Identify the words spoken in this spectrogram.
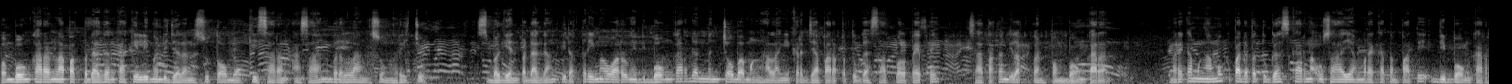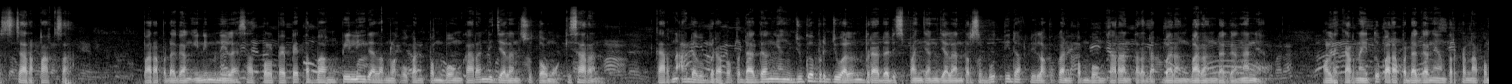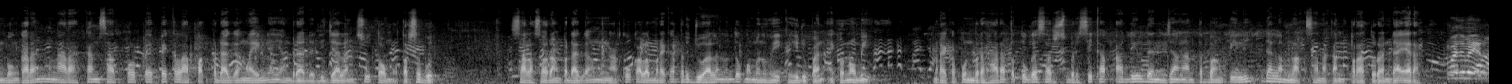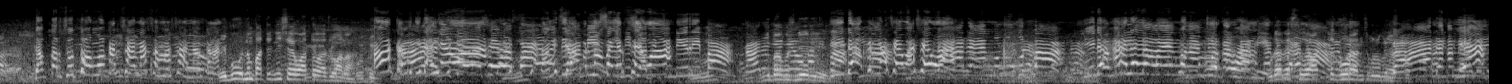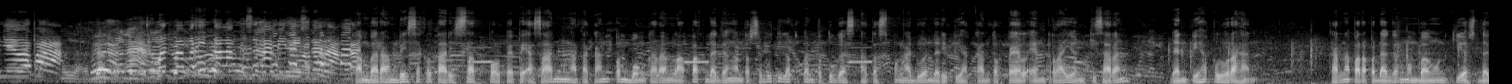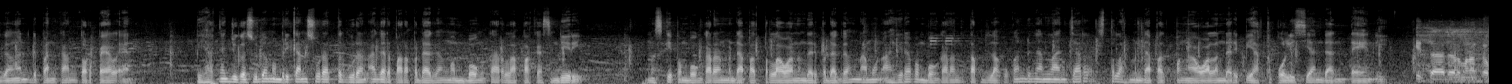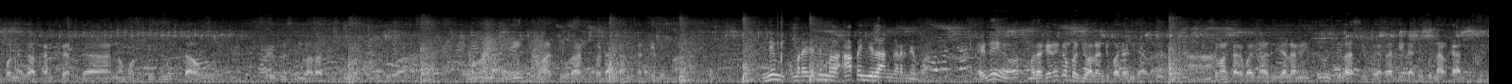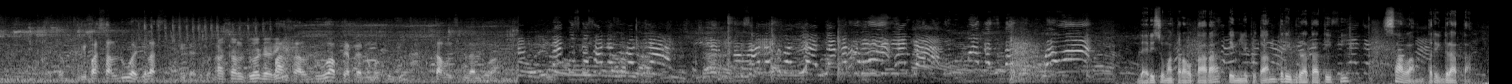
Pembongkaran lapak pedagang kaki lima di Jalan Sutomo Kisaran Asahan berlangsung ricuh. Sebagian pedagang tidak terima warungnya dibongkar dan mencoba menghalangi kerja para petugas Satpol PP saat akan dilakukan pembongkaran. Mereka mengamuk kepada petugas karena usaha yang mereka tempati dibongkar secara paksa. Para pedagang ini menilai Satpol PP tebang pilih dalam melakukan pembongkaran di Jalan Sutomo Kisaran. Karena ada beberapa pedagang yang juga berjualan berada di sepanjang jalan tersebut tidak dilakukan pembongkaran terhadap barang-barang dagangannya. Oleh karena itu, para pedagang yang terkena pembongkaran mengarahkan Satpol PP ke lapak pedagang lainnya yang berada di Jalan Sutomo tersebut. Salah seorang pedagang mengaku kalau mereka berjualan untuk memenuhi kehidupan ekonomi. Mereka pun berharap petugas harus bersikap adil dan jangan tebang pilih dalam melaksanakan peraturan daerah. Dokter Sutomo kan sana sama sana kan? Ibu tempat ini sewa atau mana? Oh, kami tidak sewa, sewa Pak. Kami bayar sewa. sendiri, Pak. Bapak yang sendiri? Tidak pernah sewa-sewa. Nggak ada yang mengungut, Pak. Tidak ada yang menghancurkan kami. Udah ada surat teguran sebelumnya? Nggak ada kami yang nyewa, Pak. Oh, iya. Nah, Cuman pemerintah langsung kami ini sekarang. Tambah Rambe, Sekretaris Satpol PP Asahan mengatakan pembongkaran lapak dagangan tersebut dilakukan petugas atas pengaduan dari pihak kantor PLN Rayon Kisaran dan pihak kelurahan. Karena para pedagang membangun kios dagangan di depan kantor PLN. Pihaknya juga sudah memberikan surat teguran agar para pedagang membongkar lapaknya sendiri. Meski pembongkaran mendapat perlawanan dari pedagang, namun akhirnya pembongkaran tetap dilakukan dengan lancar setelah mendapat pengawalan dari pihak kepolisian dan TNI. Kita dalam rangka penegakan Perda nomor 7 tahun 1992 mengenai pengaturan pedagang kaki lima. Ini mereka ini apa yang dilanggarnya Pak? Ini mereka ini kan berjualan di badan jalan. Sementara badan jalan itu jelas di Perda tidak dibenarkan. Di pasal 2 jelas tidak dibenarkan. Pasal 2 dari Pasal 2 Perda nomor 7 tahun 92. Bagus ke sana sebagian. Ke sana sebagian, jangan ke sini aja. Semua kasih tahu ke bawah. Dari Sumatera Utara, Tim Liputan Tribrata TV, Salam Tribrata.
